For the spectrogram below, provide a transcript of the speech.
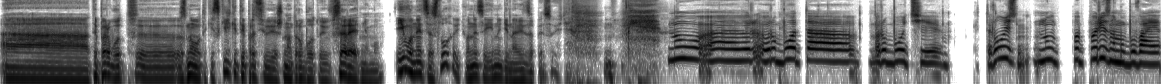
А тепер, от знову таки, скільки ти працюєш над роботою в середньому? І вони це слухають, вони це іноді навіть записують. Ну, робота роботі рознь. Ну, по- по-різному буває,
